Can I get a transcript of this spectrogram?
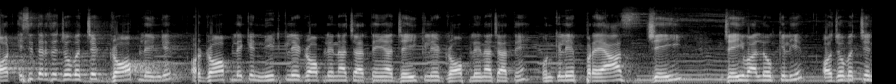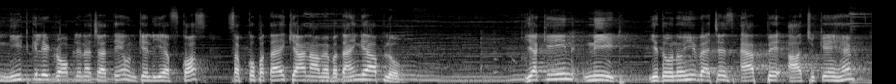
और इसी तरह से जो बच्चे ड्रॉप लेंगे और ड्रॉप लेके नीट के लिए ड्रॉप लेना चाहते हैं या जेई के लिए ड्रॉप लेना चाहते हैं, उनके लिए प्रयास जेई जेई वालों के लिए और जो बच्चे नीट के लिए ड्रॉप लेना चाहते हैं, उनके लिए ऑफकोर्स सबको पता है क्या नाम है, बताएँगे आप लोग? यकीन नीट ये दोनों ही बैचेस ऐप पे आ चुके हैं।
